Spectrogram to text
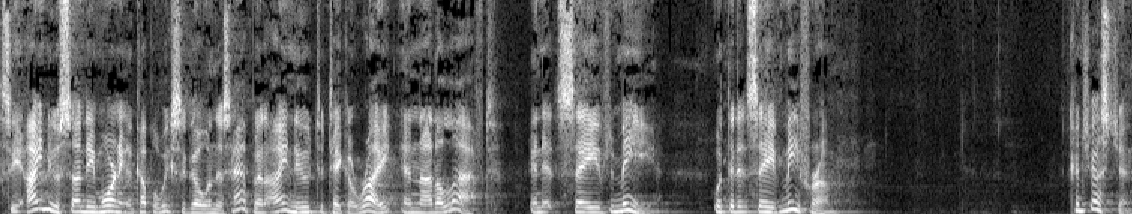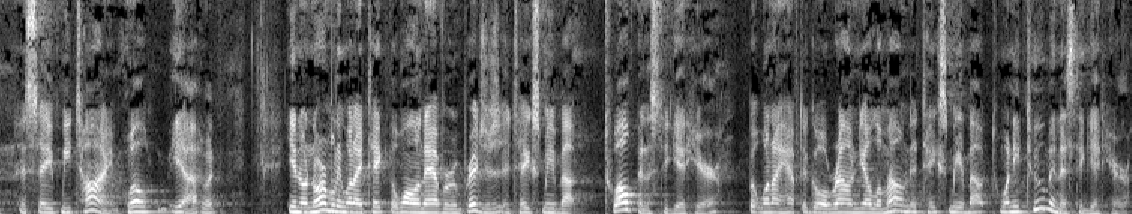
See, I knew Sunday morning a couple weeks ago when this happened, I knew to take a right and not a left, and it saved me. What did it save me from? congestion. It saved me time. Well, yeah, but, you know, normally when I take the Walnut Avenue bridges, it takes me about 12 minutes to get here. But when I have to go around Yellow Mountain, it takes me about 22 minutes to get here.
